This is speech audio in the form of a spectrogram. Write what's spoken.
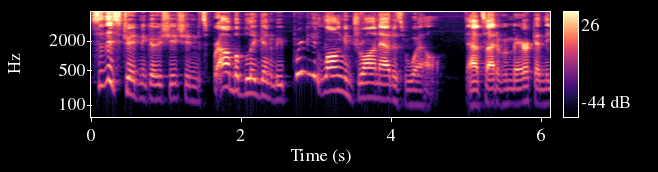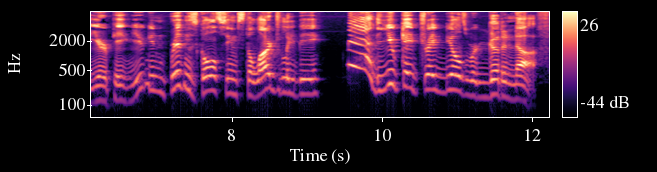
So this trade negotiation is probably going to be pretty long and drawn out as well. Outside of America and the European Union, Britain's goal seems to largely be, eh, the UK trade deals were good enough.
